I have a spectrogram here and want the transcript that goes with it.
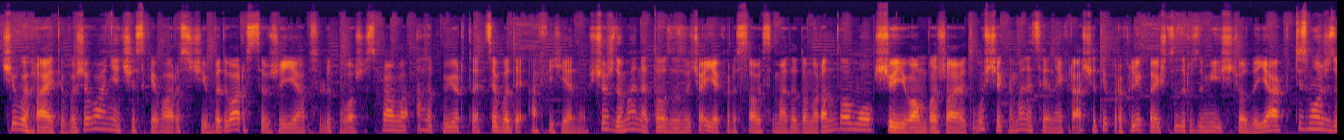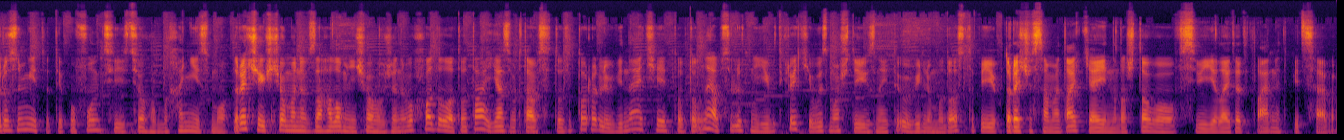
Чи ви граєте виживання, чи Skywars, чи Bedwars, це вже є абсолютно ваша справа, але повірте, це буде офігенно. Що ж до мене, то зазвичай я користувався методом рандому, що і вам бажаю, тому що як на мене це найкраще. Ти проклікаєш, ти зрозумієш, що де як. Ти зможеш зрозуміти, типу, функції цього механізму. До речі, якщо в мене взагалом нічого вже не виходило, то та я звертався до туторіалів в Інеті, тобто вони абсолютно є відкриті, ви зможете їх знайти у вільному доступі. До речі, саме так я і налаштовував свій Lated Planet під себе.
